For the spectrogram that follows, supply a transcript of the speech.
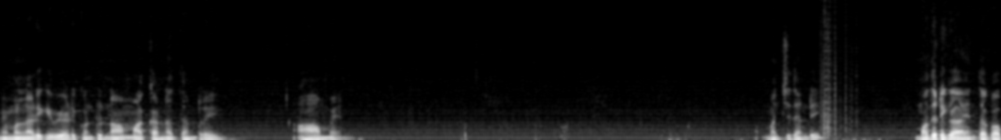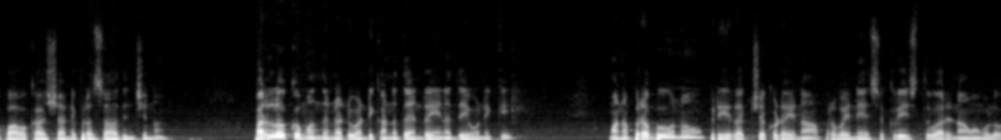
మిమ్మల్ని అడిగి వేడుకుంటున్నాం. మా కన్న తండ్రి. ఆమెన్. మంచిదండి. మొదటిగా ఇంత గొప్ప అవకాశాన్ని ప్రసాదించిన పరలోకమందున్నటువంటి కన్న తండ్రి అయిన దేవునికి మన ప్రభువును ప్రియరక్షకుడైన ప్రభైనేసు క్రీస్తు వారి నామములో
